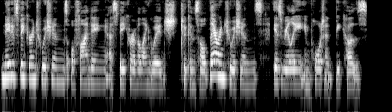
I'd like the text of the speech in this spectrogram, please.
native speaker intuitions or finding a speaker of a language to consult their intuitions is really important because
